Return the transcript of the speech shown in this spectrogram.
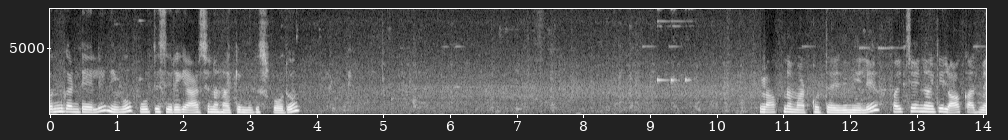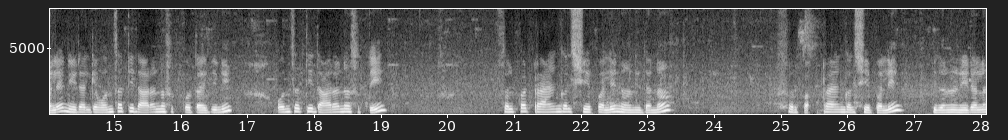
ಒಂದು ಗಂಟೆಯಲ್ಲಿ ನೀವು ಪೂರ್ತಿ ಸೀರೆಗೆ ಆರ್ಚನ ಹಾಕಿ ಮುಗಿಸ್ಬೋದು. ಲಾಕ್ನ ಮಾಡ್ಕೊತಾ ಇದ್ದೀನಿ ಇಲ್ಲಿ. ಫೈ ಚೈನ್ ಆಗಿ ಲಾಕ್ ಆದಮೇಲೆ ನೀಡಲ್ಗೆ ಒಂದು ಸತಿ ದಾರನ ಸುತ್ಕೋತಾ ಇದ್ದೀನಿ. ಒಂದು ಸತಿ ದಾರನ ಸುತ್ತಿ ಸ್ವಲ್ಪ ಟ್ರಯಾಂಗಲ್ ಶೇಪಲ್ಲಿ ನಾನು ಇದನ್ನು ಸ್ವಲ್ಪ ಟ್ರಯಾಂಗಲ್ ಶೇಪಲ್ಲಿ ಇದನ್ನು ನೀಡಲ್ನ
